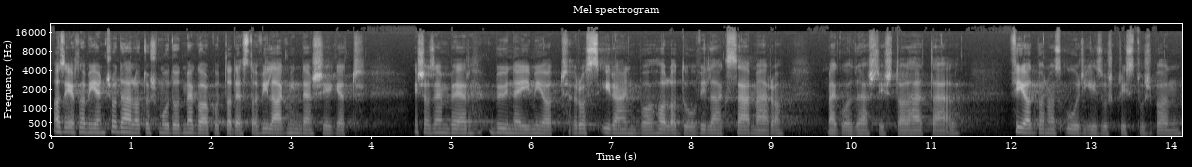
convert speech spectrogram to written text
azért, amilyen csodálatos módon megalkottad ezt a világ mindenséget, és az ember bűnei miatt rossz irányba haladó világ számára megoldást is találtál. Fiadban az Úr Jézus Krisztusban,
